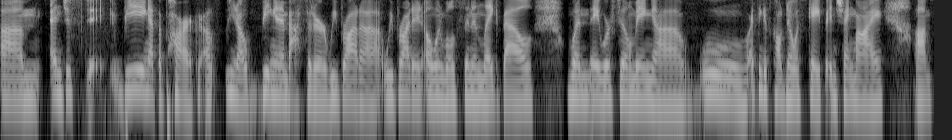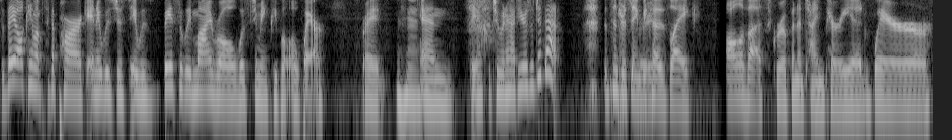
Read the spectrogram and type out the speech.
um, and just being at the park. Uh, you know, being an ambassador. We brought uh, we brought in Owen Wilson and Lake Bell when they were filming. Uh, ooh, I think it's called No Escape in Chiang Mai. Um, so they all came up to the park, and it was just it was basically my role was to make people aware right? and yeah, for two and a half years I did that. That's interesting great. because like all of us grew up in a time period where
